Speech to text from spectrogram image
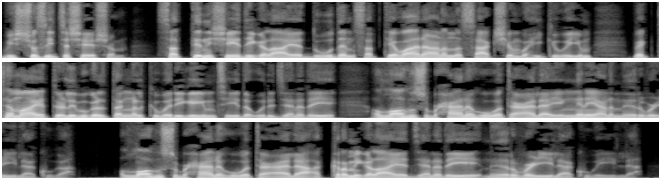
വിശ്വസിച്ച ശേഷം സത്യനിഷേധികളായ ദൂതൻ സത്യവാനാണെന്ന് സാക്ഷ്യം വഹിക്കുകയും വ്യക്തമായ തെളിവുകൾ തങ്ങൾക്ക് വരികയും ചെയ്ത ഒരു ജനതയെ അള്ളാഹു സുബഹാനഹൂവ ചായാല എങ്ങനെയാണ് നേർവഴിയിലാക്കുക? അള്ളാഹു സുബഹാനഹൂവ ചായാല അക്രമികളായ ജനതയെ നേർവഴിയിലാക്കുകയില്ല.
